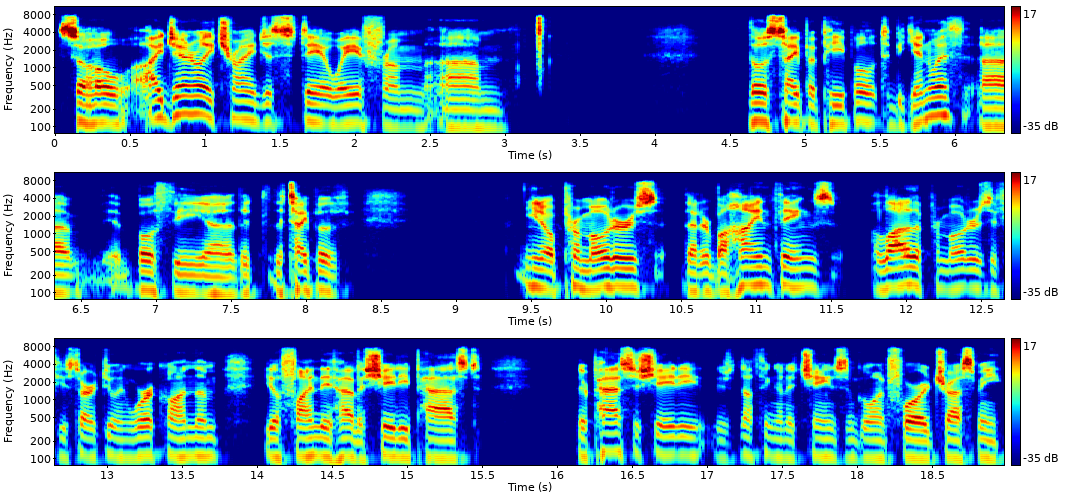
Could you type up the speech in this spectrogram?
So I generally try and just stay away from um, those type of people to begin with. Uh, both the, uh, the the type of you know promoters that are behind things. A lot of the promoters, if you start doing work on them, you'll find they have a shady past. Their past is shady. There's nothing going to change them going forward. Trust me.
